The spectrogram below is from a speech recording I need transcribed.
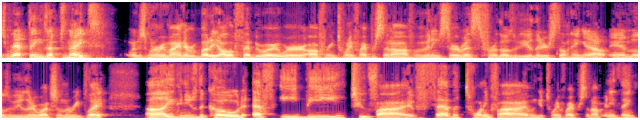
To wrap things up tonight, I just want to remind everybody all of February we're offering 25% off of any service for those of you that are still hanging out and those of you that are watching on the replay. Uh, you can use the code FEB25, FEB25, and get 25% off anything.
